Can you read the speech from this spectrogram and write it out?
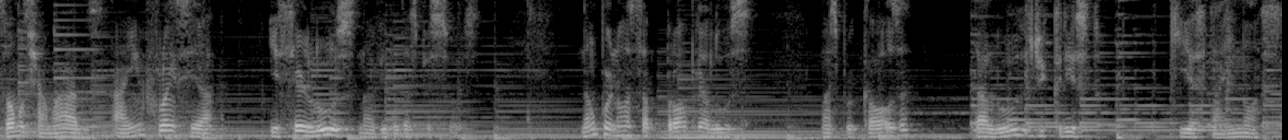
somos chamados a influenciar e ser luz na vida das pessoas. Não por nossa própria luz, mas por causa da luz de Cristo que está em nós.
